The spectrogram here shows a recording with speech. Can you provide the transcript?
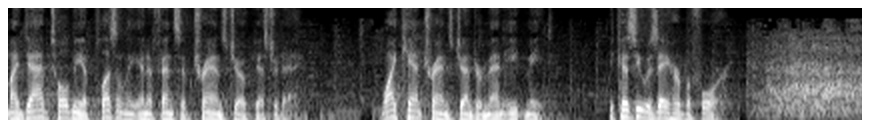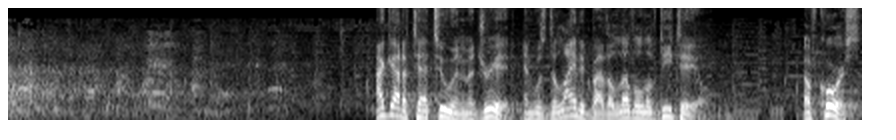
My dad told me a pleasantly inoffensive trans joke yesterday. Why can't transgender men eat meat? Because he was a her before. I got a tattoo in Madrid and was delighted by the level of detail. Of course,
